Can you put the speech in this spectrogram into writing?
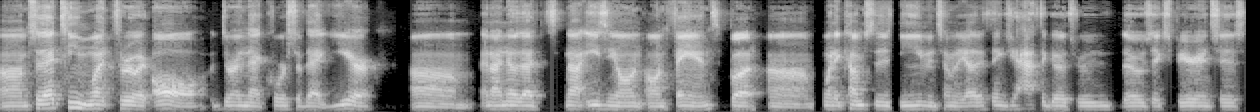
Um, so that team went through it all during that course of that year. Um, and I know that's not easy on on fans, but um, when it comes to the team and some of the other things, you have to go through those experiences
